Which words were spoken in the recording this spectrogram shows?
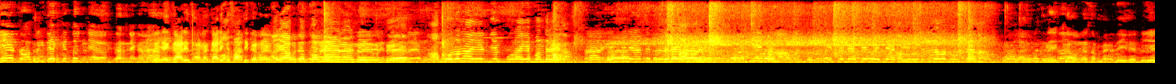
ये ट्रॉफिक देख के तो करने का ना। नहीं नहीं गाड़ी था ना गाड़ी के साथ ही कर रहे अरे आपको करना है आप बोलो ना एक दिन पूरा ये बंद रहेगा। हाँ, चलेगा हमारे वैसे जाते वैसे हम दूसरी जगह ढूंढते हैं ना नहीं क्या होता है सब? मैं ये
